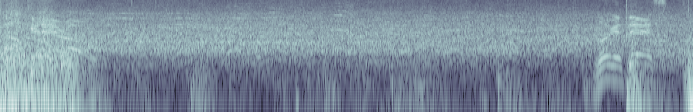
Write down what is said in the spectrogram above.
Falcon arrow. Look at this.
